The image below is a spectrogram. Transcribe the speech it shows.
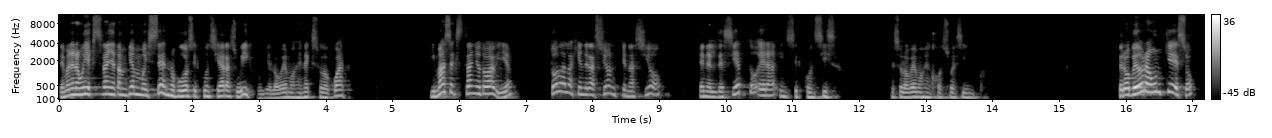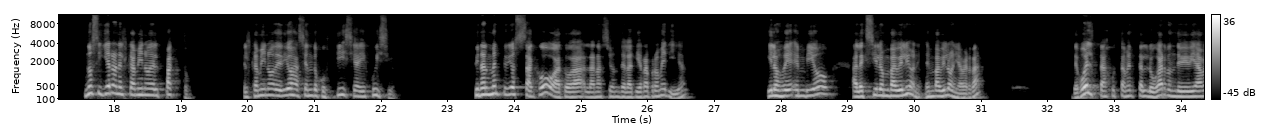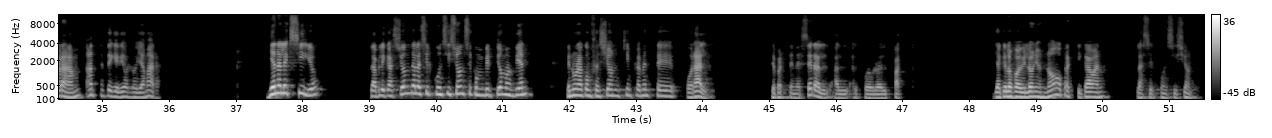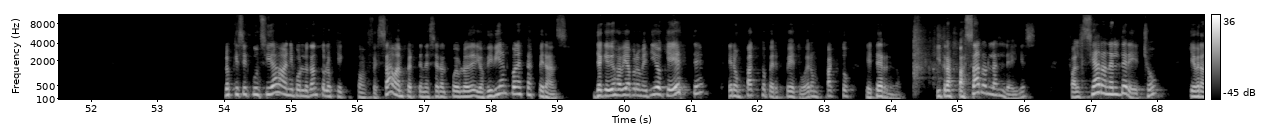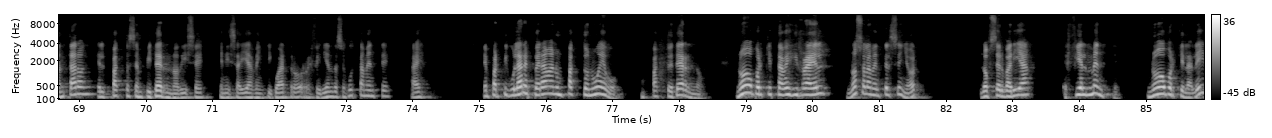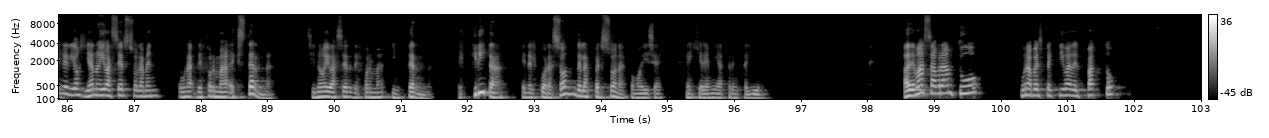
De manera muy extraña también Moisés no pudo circuncidar a su hijo, y lo vemos en Éxodo 4. Y más extraño todavía, toda la generación que nació en el desierto era incircuncisa. Eso lo vemos en Josué 5. Pero peor aún que eso, no siguieron el camino del pacto, el camino de Dios haciendo justicia y juicio. Finalmente Dios sacó a toda la nación de la tierra prometida y los envió al exilio en Babilonia, en Babilonia, ¿verdad? De vuelta justamente al lugar donde vivía Abraham antes de que Dios lo llamara. Y en el exilio, la aplicación de la circuncisión se convirtió más bien en una confesión simplemente oral de pertenecer al, pueblo del pacto, ya que los babilonios no practicaban la circuncisión. Los que circuncidaban y por lo tanto los que confesaban pertenecer al pueblo de Dios vivían con esta esperanza, ya que Dios había prometido que este era un pacto perpetuo, era un pacto eterno. Y traspasaron las leyes, falsearon el derecho, quebrantaron el pacto sempiterno, dice en Isaías 24, refiriéndose justamente a esto. En particular esperaban un pacto nuevo, un pacto eterno. Nuevo porque esta vez Israel, no solamente el Señor, lo observaría fielmente. No porque la ley de Dios ya no iba a ser solamente de forma externa, sino iba a ser de forma interna, escrita en el corazón de las personas, como dice en Jeremías 31. Además, Abraham tuvo una perspectiva del pacto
